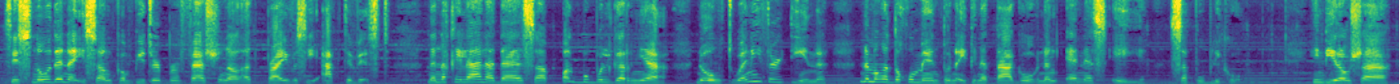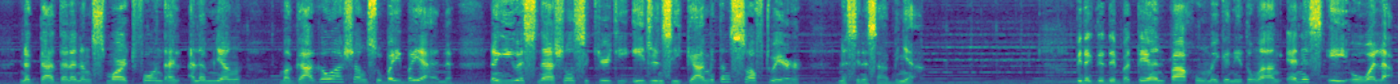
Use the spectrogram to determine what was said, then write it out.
Si Snowden ay isang computer professional at privacy activist na nakilala dahil sa pagbubulgar niya noong 2013 ng mga dokumento na itinatago ng NSA sa publiko. Hindi raw siya nagdadala ng smartphone dahil alam niyang magagawa siyang subaybayan ng US National Security Agency gamit ang software na sinasabi niya. Pinagdedebatehan pa kung may ganito nga ang NSA o wala,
